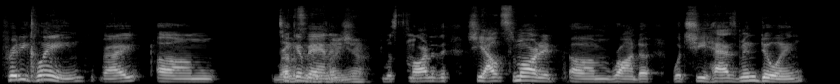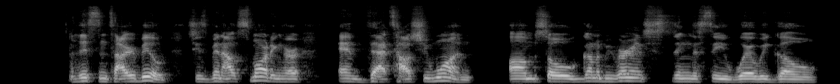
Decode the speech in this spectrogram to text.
pretty clean, right? Um, Took Relatively clean, advantage. yeah. was smarter than she outsmarted um Ronda, which she has been doing this entire build. She's been outsmarting her, and that's how she won. Um, so gonna be very interesting to see where we go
